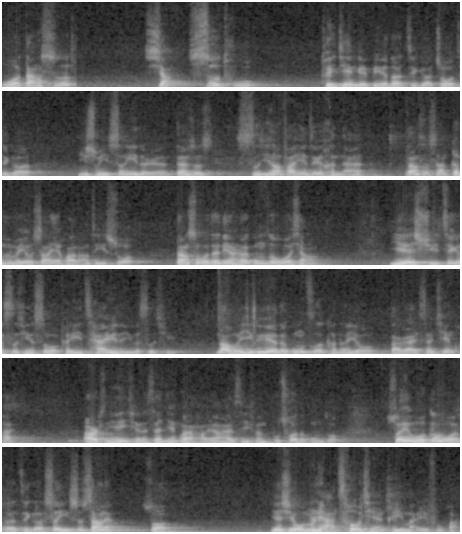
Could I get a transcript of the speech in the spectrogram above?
我当时想试图推荐给别的这个做这个。艺术品生意的人，但是实际上发现这个很难。当时实际上根本没有商业画廊这一说。当时我在电视台工作，我想，也许这个事情是我可以参与的一个事情。那我一个月的工资可能有大概三千块，二十年以前的三千块好像还是一份不错的工作。所以我跟我的这个摄影师商量说，也许我们俩凑钱可以买一幅画。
